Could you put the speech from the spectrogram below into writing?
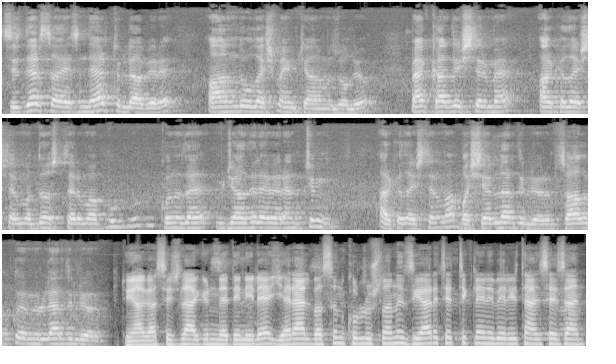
Sizler sayesinde her türlü habere anında ulaşma imkanımız oluyor. Ben kardeşlerime, arkadaşlarıma, dostlarıma bu konuda mücadele veren tüm arkadaşlarıma başarılar diliyorum. Sağlıklı ömürler diliyorum. Dünya Gazeteciler Günü nedeniyle yerel basın kuruluşlarını ziyaret ettiklerini belirten Sezen,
